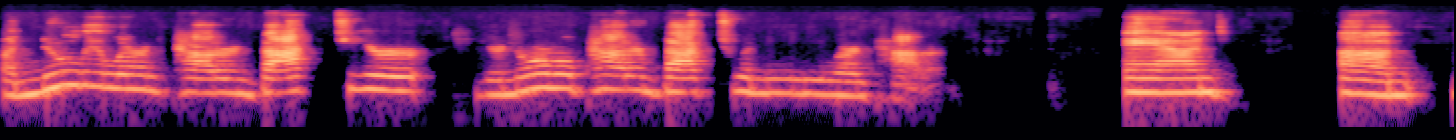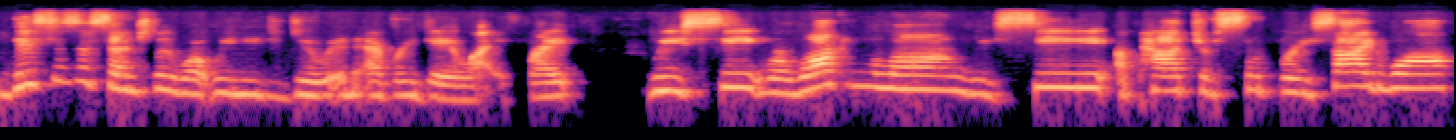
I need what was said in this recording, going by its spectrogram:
a newly learned pattern back to your your normal pattern back to a newly learned pattern. And um, this is essentially what we need to do in everyday life, right? We see, we're walking along, we see a patch of slippery sidewalk.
